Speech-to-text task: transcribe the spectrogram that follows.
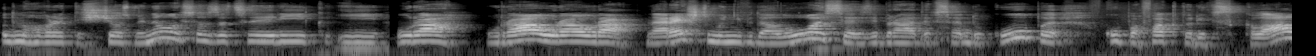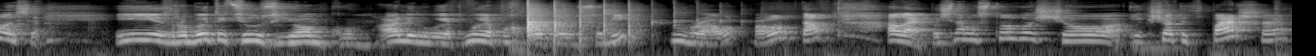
Будемо говорити, що змінилося за цей рік. І ура! Ура, ура, ура! Нарешті мені вдалося зібрати все докупи, купа факторів склалося. І зробити цю зйомку. Алілуя. Тому я похлопаю собі. Ну, Браво, браво, так. Але почнемо з того, що якщо ти вперше,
